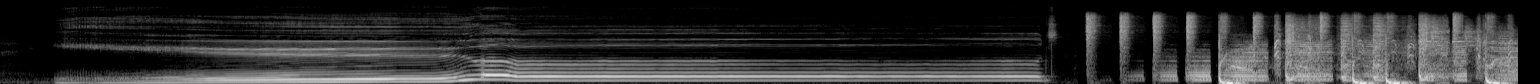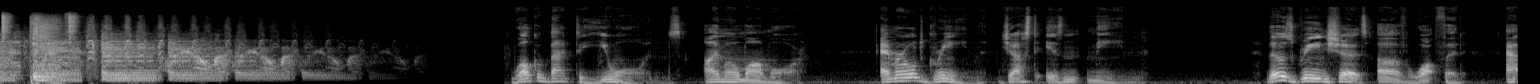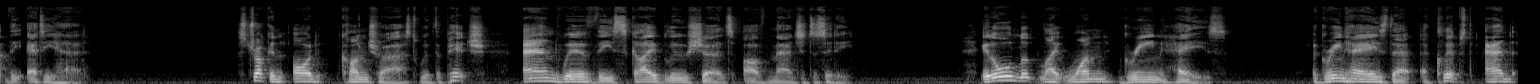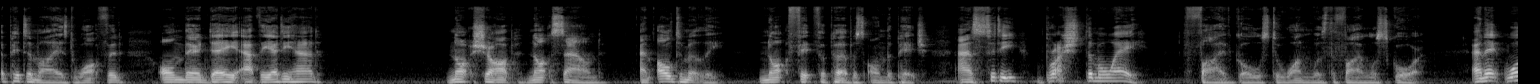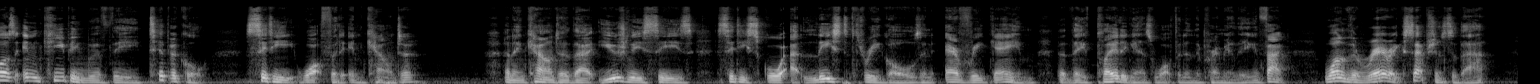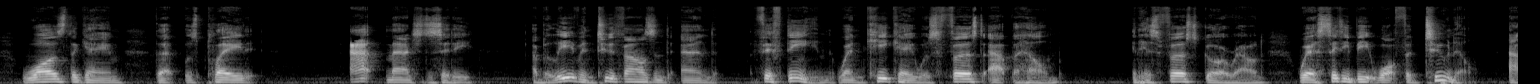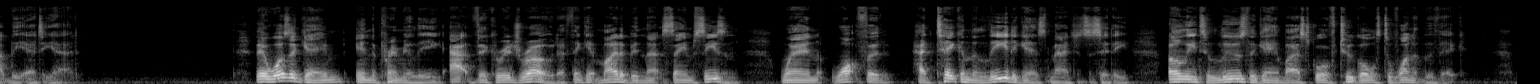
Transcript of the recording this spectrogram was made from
You-Orns. Welcome back to You-Orns. I'm Omar Moore. Emerald green just isn't mean. Those green shirts of Watford at the Etihad struck an odd contrast with the pitch and with the sky blue shirts of Manchester City. It all looked like one green haze, a green haze that eclipsed and epitomized Watford on their day at the Etihad. Not sharp, not sound, and ultimately not fit for purpose on the pitch, as City brushed them away. Five goals to one was the final score, and it was in keeping with the typical City Watford encounter. An encounter that usually sees City score at least three goals in every game that they've played against Watford in the Premier League. In fact, one of the rare exceptions to that was the game that was played at Manchester City, I believe in 2015, when Quique was first at the helm in his first go around, where City beat Watford 2 0 at the Etihad. There was a game in the Premier League at Vicarage Road, I think it might have been that same season, when Watford had taken the lead against Manchester City, only to lose the game by a score of two goals to one at the Vic.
